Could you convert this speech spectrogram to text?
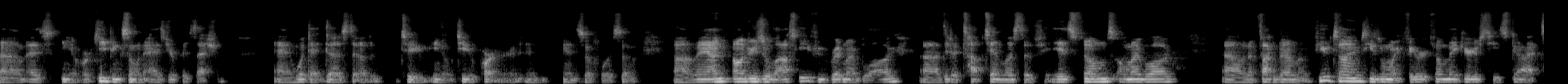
um, as you know or keeping someone as your possession and what that does to other to you know to your partner and and so forth. So um, and Andrzej Żuławski, if you've read my blog, uh, did a top ten list of his films on my blog, um, and I've talked about him a few times. He's one of my favorite filmmakers. He's got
